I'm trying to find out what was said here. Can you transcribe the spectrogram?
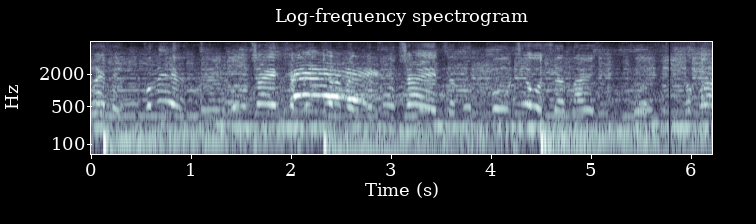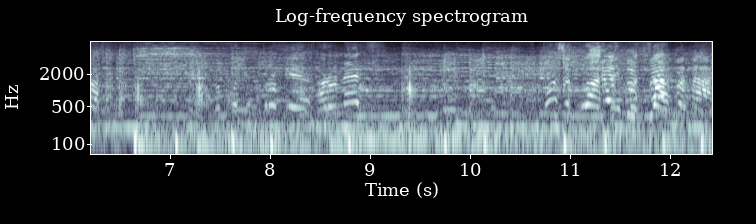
Знаєте, коли виходить прийти, не виходить, тут вийшло навіть от, ну, класно. Ну потім трохи Аронець, теж класний Щось тут пацан. так.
